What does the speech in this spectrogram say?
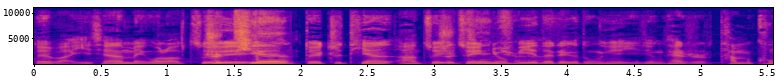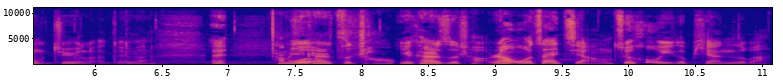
对吧？以前美国佬制天，对制天啊，最最牛逼的这个东西已经开始他们恐惧了，对吧？哎，他们也开始自嘲，也开始自嘲。然后我再讲最后一个片子吧。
